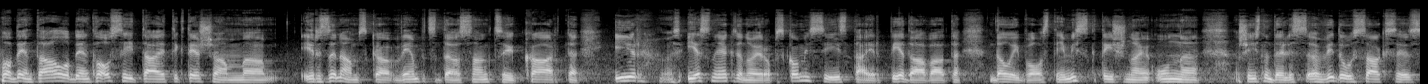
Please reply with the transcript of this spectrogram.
Labdien, tālu, labdien, klausītāji! Tik tiešām Ir zināms, ka 11. sankciju kārta ir iesniegta no Eiropas komisijas, tā ir piedāvāta dalību valstīm izskatīšanai, un šīs nedēļas vidū sāksies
